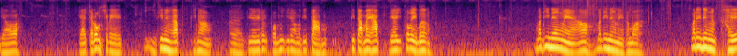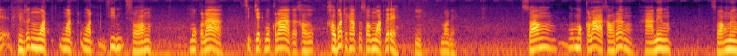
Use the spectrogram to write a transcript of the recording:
เดี๋ยวเดี๋ยวจะลงคลิปอีกที่หนึ่งครับ พี่น้องเออพี่ผมพี่น้องติดตามติดตามไหมครับเดี๋ยวต้องไปเบิ้งวันที่หนึ่งเนี่ยเอาวันที่หนึ่งเนี่ยครับว่าวันที่หนึ่งใครคือเรื่องงวดงวดงวดที่สองมกราสิบเจ็ดมกรากับเขาเขาบัดครับสองงวดเลยนี่มาเลยสองมกราเขาเรื่องหาหนึ่งสองหนึ่ง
